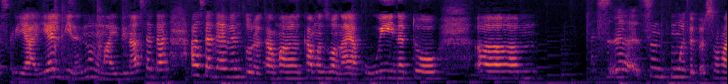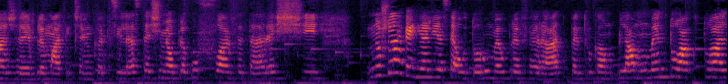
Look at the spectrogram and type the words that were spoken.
scria el, bine, nu numai din astea, dar astea de aventură, cam, cam în zona aia cu Winnetou, uh, sunt multe personaje emblematice în cărțile astea și mi-au plăcut foarte tare și nu știu dacă el este autorul meu preferat, pentru că la momentul actual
